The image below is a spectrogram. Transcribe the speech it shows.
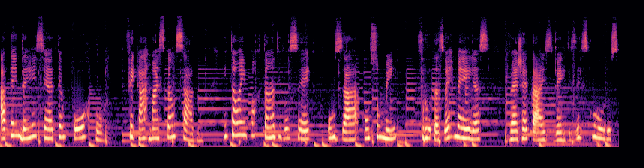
a tendência é teu corpo ficar mais cansado. Então é importante você usar, consumir frutas vermelhas, vegetais verdes escuros,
